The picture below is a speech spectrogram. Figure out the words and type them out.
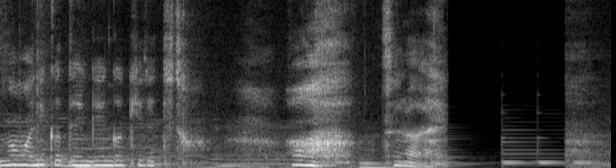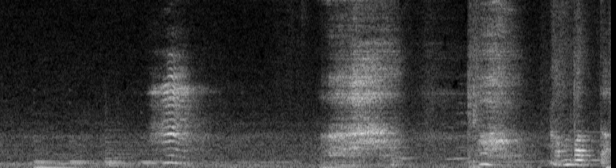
の間にか電源が切れてた。ああ辛い。頑張った。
